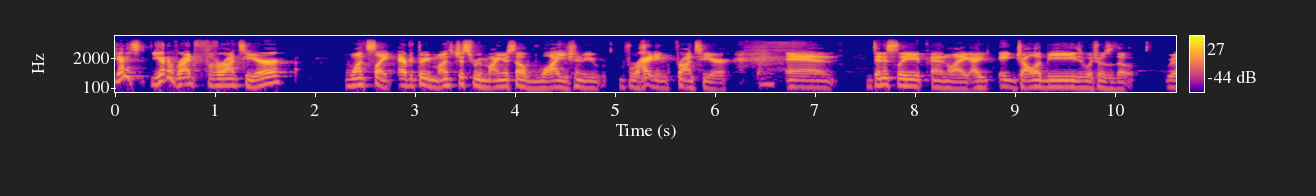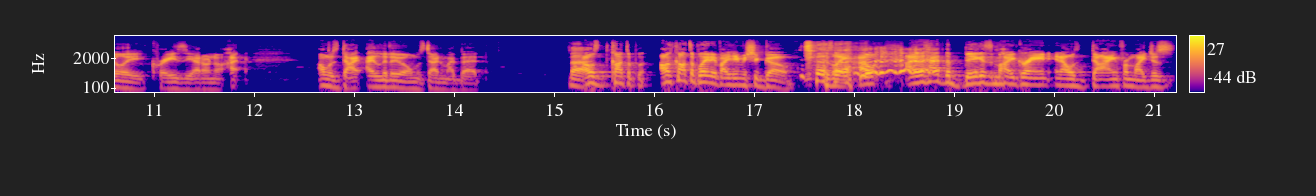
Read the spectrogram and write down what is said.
gotta you gotta ride Frontier once like every three months just to remind yourself why you shouldn't be riding Frontier. And didn't sleep and like I ate Jollibees, which was the really crazy. I don't know. I almost died. I literally almost died in my bed. That, I was contemplating. I was contemplating if I even should go because like I, I had the biggest migraine and I was dying from like just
